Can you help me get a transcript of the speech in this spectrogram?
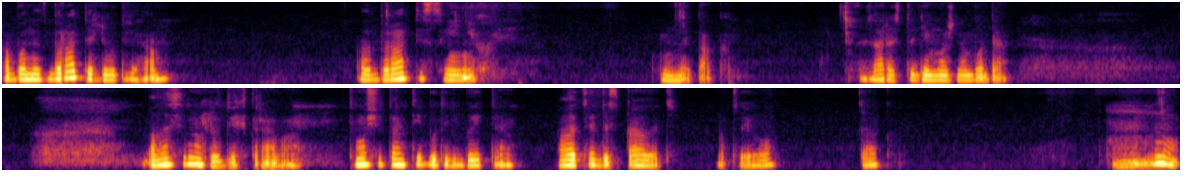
Або не збирати Людвіга, а збирати синіх. Не так. Зараз тоді можна буде. Але одно Людвіг треба. Тому що там ті будуть бити. Але це диспелить. Оце його. Так. Ну,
